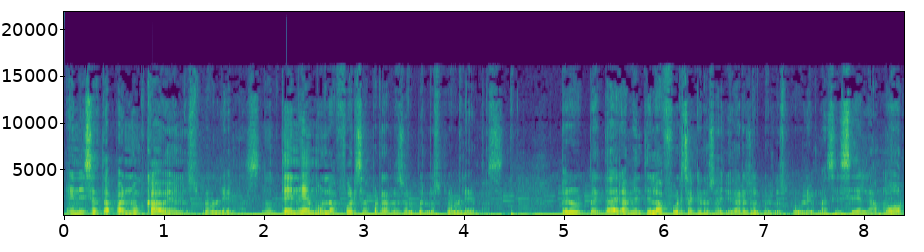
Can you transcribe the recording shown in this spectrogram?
en esa etapa no caben los problemas, no tenemos la fuerza para resolver los problemas, pero verdaderamente la fuerza que nos ayuda a resolver los problemas es el amor.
